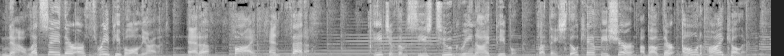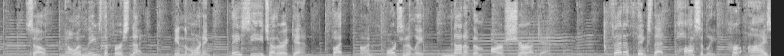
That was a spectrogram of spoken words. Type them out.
Now, let's say there are three people on the island Etta, Phi, and Theta. Each of them sees two green eyed people, but they still can't be sure about their own eye color. So, no one leaves the first night. In the morning, they see each other again, but unfortunately, none of them are sure again. Theta thinks that possibly her eyes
